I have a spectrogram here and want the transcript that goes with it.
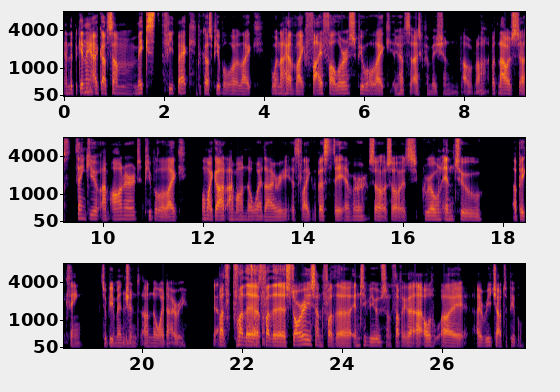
In the beginning, Mhm. I got some mixed feedback because people were like, when I had like five followers, people were like, you have to ask permission, blah, blah, blah. But now it's just, thank you, I'm honored. People are like, oh my God, I'm on Nowhere Diary. It's like the best day ever. So, so it's grown into a big thing to be mentioned on Nowhere Diary. Yeah. But for the awesome. for the stories and for the interviews and stuff like that, I I, I reach out to people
